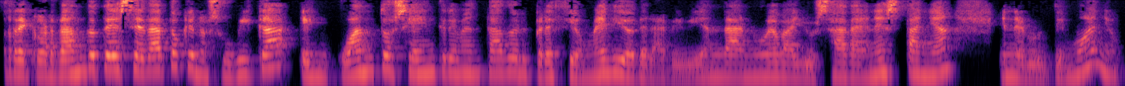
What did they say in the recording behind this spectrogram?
recordándote ese dato que nos ubica en cuánto se ha incrementado el precio medio de la vivienda nueva y usada en España en el último año.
